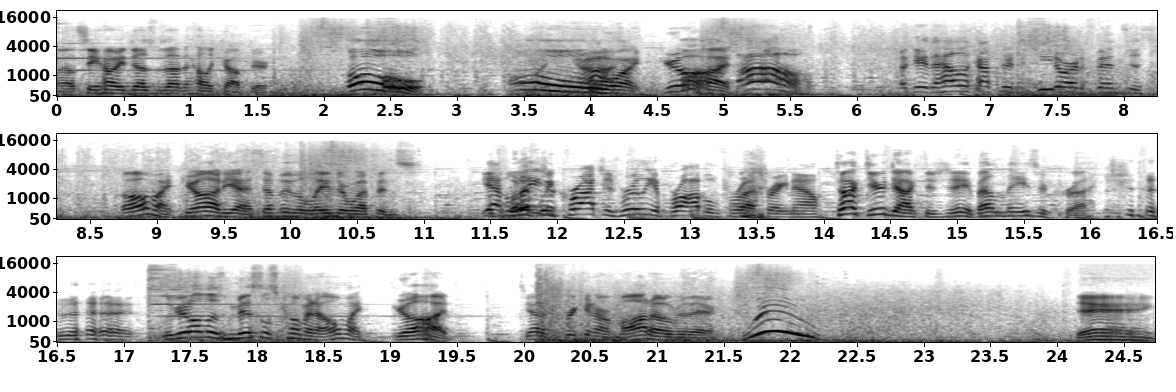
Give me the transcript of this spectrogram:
Uh, let's see how he does without the helicopter. Oh! Oh my god! Oh! Okay, the helicopter is the key to our defenses. Oh my god, yeah, it's definitely the laser weapons. Yeah, the What laser we- crotch is really a problem for us right now. Talk to your doctor today about laser crotch. Look at all those missiles coming out. Oh my god. He's got a freaking armada over there. Woo! Dang.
